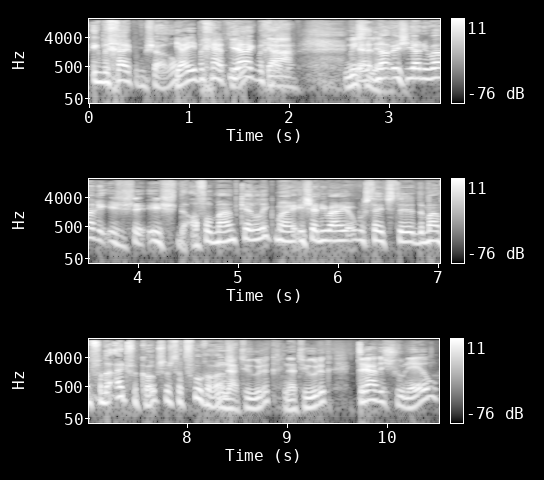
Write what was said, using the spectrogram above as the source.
ik begrijp hem, Charles. Ja, je begrijpt hem. Ja, ik begrijp hem. Ja, nou, is januari is, is de afvalmaand kennelijk. Maar is januari ook nog steeds de, de maand van de uitverkoop, zoals dat vroeger was? Natuurlijk, natuurlijk. Traditioneel.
